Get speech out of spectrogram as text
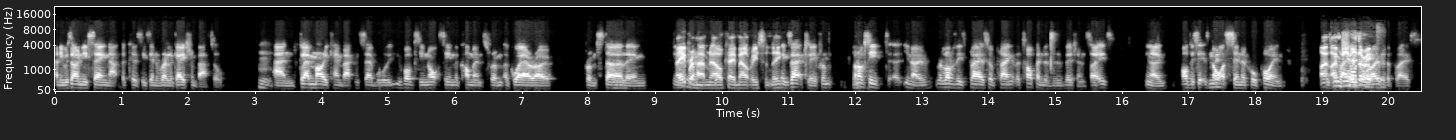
and he was only saying that because he's in a relegation battle. Hmm. And Glenn Murray came back and said, "Well, you've obviously not seen the comments from Aguero from mm. Sterling. You know, Abraham from, now came out recently. Exactly. From and mm. obviously, uh, you know, a lot of these players who are playing at the top end of the division. So he's, you know, obviously it's not a cynical point. I, am sure they're all over the place.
